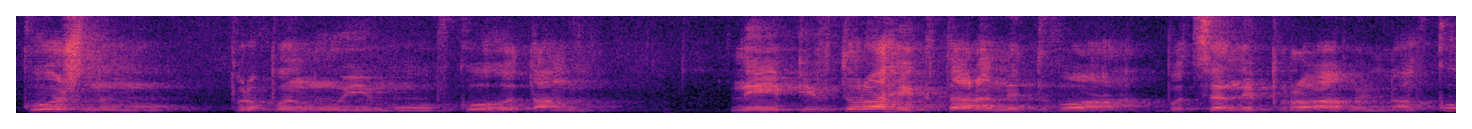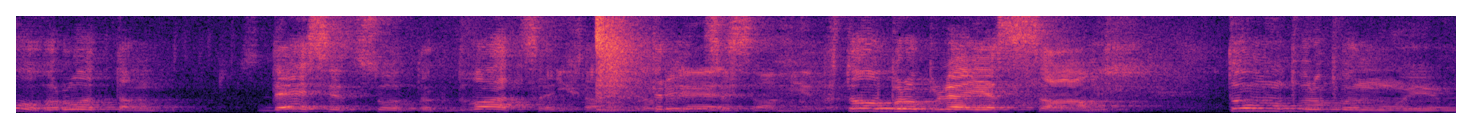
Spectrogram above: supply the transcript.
кожному пропонуємо, в кого там не півтора гектара, не два, бо це неправильно, а в кого город там 10 соток, 20, там, 30, хто обробляє сам, тому пропонуємо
